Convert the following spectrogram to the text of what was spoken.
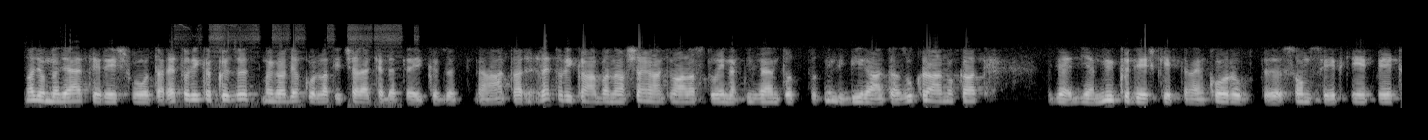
nagyon nagy eltérés volt a retorika között, meg a gyakorlati cselekedetei között. Tehát a retorikában a saját választóinak üzent, ott, ott mindig bírálta az ukránokat, ugye egy ilyen működésképtelen, korrupt szomszéd képét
